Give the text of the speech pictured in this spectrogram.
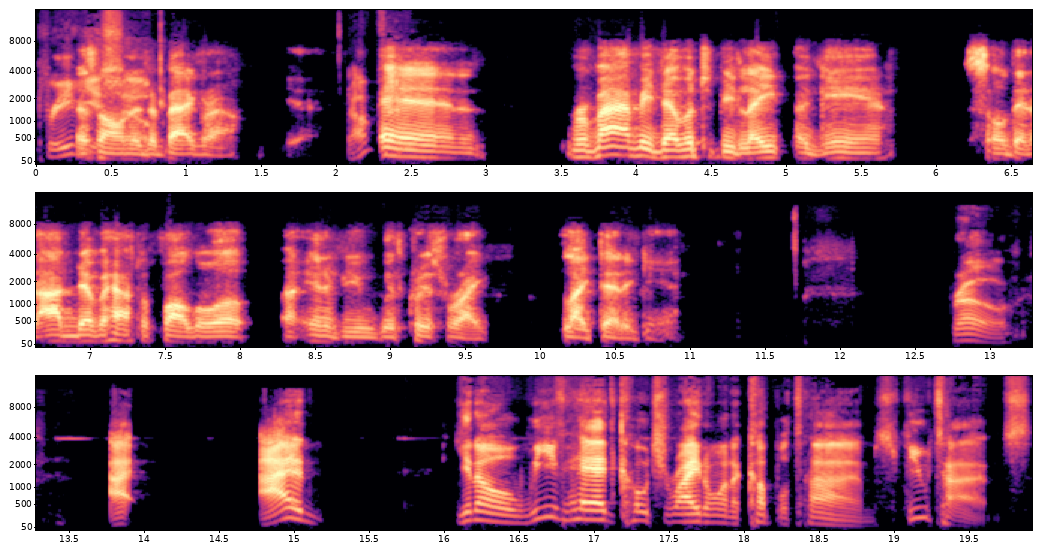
Previous That's on in the background. Okay. And remind me never to be late again so that I never have to follow up an interview with Chris Wright like that again. Bro, I I you know, we've had Coach Wright on a couple times, few times.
